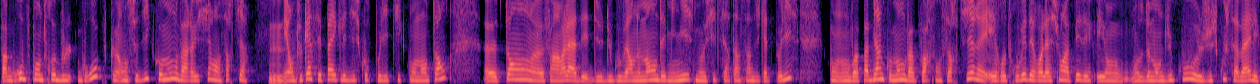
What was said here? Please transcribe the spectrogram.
enfin, groupe contre groupe, qu'on se dit comment on va réussir à en sortir. Mm. Et en tout cas, c'est pas avec les discours politiques qu'on entend, tant, euh, enfin voilà, des- du, gouvernement, des ministres, mais aussi de certains syndicats de police, qu'on voit pas bien comment on va pouvoir s'en sortir et, et retrouver des relations apaisées. Et on, on se demande du coup euh, jusqu'où ça va aller,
